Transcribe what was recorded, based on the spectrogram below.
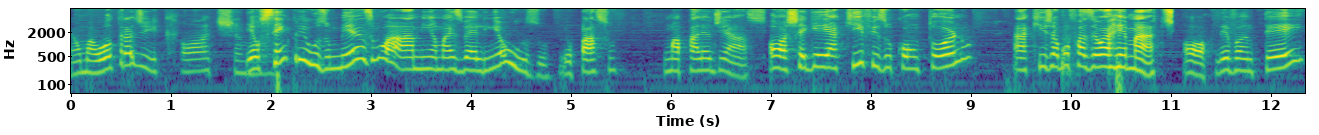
É uma outra dica. Ótimo. Eu sempre uso, mesmo a minha mais velhinha eu uso. Eu passo uma palha de aço. Ó, cheguei aqui, fiz o contorno. Aqui já vou fazer o arremate. Ó, levantei,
